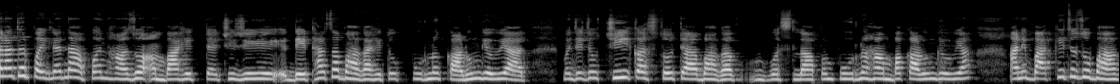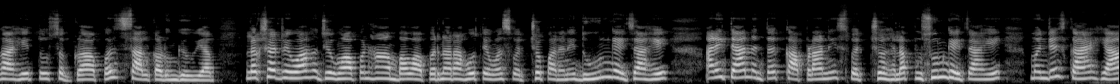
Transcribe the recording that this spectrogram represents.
चला तर पहिल्यांदा आपण हा जो आंबा आहे त्याची जी देठाचा भाग आहे तो पूर्ण काढून घेऊयात. म्हणजे जो चीक असतो त्या भागा बसला आपण पूर्ण हा आंबा काढून घेऊया. आणि बाकीचा जो भाग आहे तो सगळा आपण साल काढून घेऊया. लक्षात ठेवा जेव्हा आपण हा आंबा वापरणार आहोत तेव्हा स्वच्छ पाण्याने धुवून घ्यायचा आहे. आणि त्यानंतर कापडाने स्वच्छ ह्याला पुसून घ्यायचा आहे. म्हणजेच काय ह्या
